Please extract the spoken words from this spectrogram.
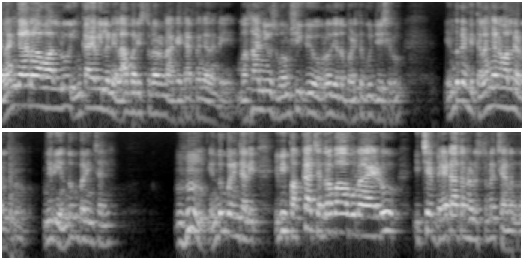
తెలంగాణ వాళ్ళు ఇంకా వీళ్ళని ఎలా భరిస్తున్నారో నాకైతే అర్థం కాదండి. మహా న్యూస్ వంశీకి ఒకరోజు ఏదో బడిత పూజ చేశారు. ఎందుకండి తెలంగాణ వాళ్ళని అడుగుతున్నాను మీరు ఎందుకు భరించాలి? ఎందుకు భరించాలి? ఇవి పక్కా చంద్రబాబు నాయుడు ఇచ్చే బేటాతో నడుస్తున్న ఛానల్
